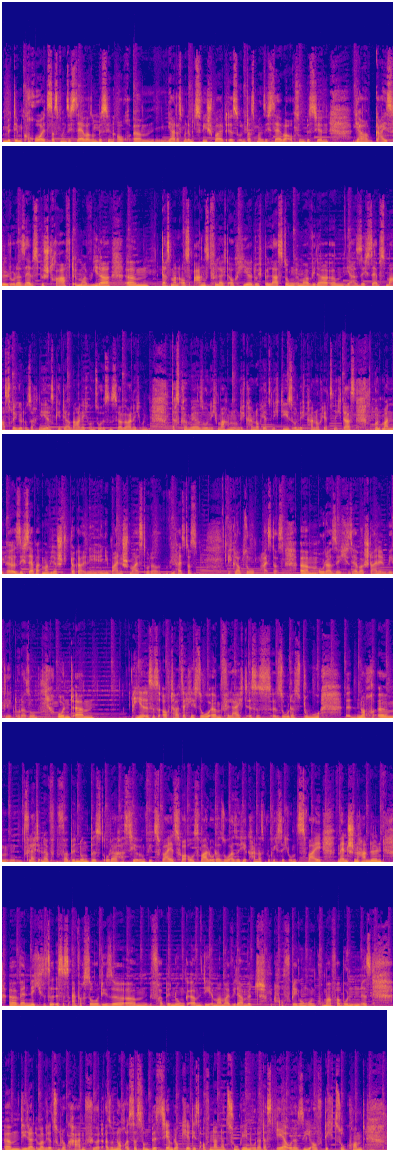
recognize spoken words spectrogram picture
mit dem Kreuz, dass man sich selber so ein bisschen auch, ähm, ja, dass man im Zwiespalt ist und dass man sich selber auch so ein bisschen, ja, geißelt oder selbst bestraft immer wieder, ähm, dass man aus Angst vielleicht auch hier durch Belastung immer wieder, ähm, ja, sich selbst selbst maßregelt und sagt, nee, das geht ja gar nicht und so ist es ja gar nicht und das können wir ja so nicht machen und ich kann doch jetzt nicht dies und ich kann doch jetzt nicht das. Und man äh, sich selber immer wieder Stöcker in die, in die Beine schmeißt oder wie heißt das? Ich glaube, so heißt das. Ähm, oder sich selber Steine in den Weg legt oder so. Und ähm, hier ist es auch tatsächlich so, ähm, vielleicht ist es so, dass du äh, noch ähm, vielleicht in der Verbindung bist oder hast hier irgendwie zwei zur Auswahl oder so. Also hier kann das wirklich sich um zwei Menschen handeln. Äh, wenn nicht, ist es einfach so diese ähm, Verbindung, ähm, die immer mal wieder mit Aufregung und Kummer verbunden ist, ähm, die dann immer wieder zu Blockaden führt. Also noch ist das so ein bisschen blockiert, dies aufeinander zugehen oder dass er oder sie auf dich zukommt,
